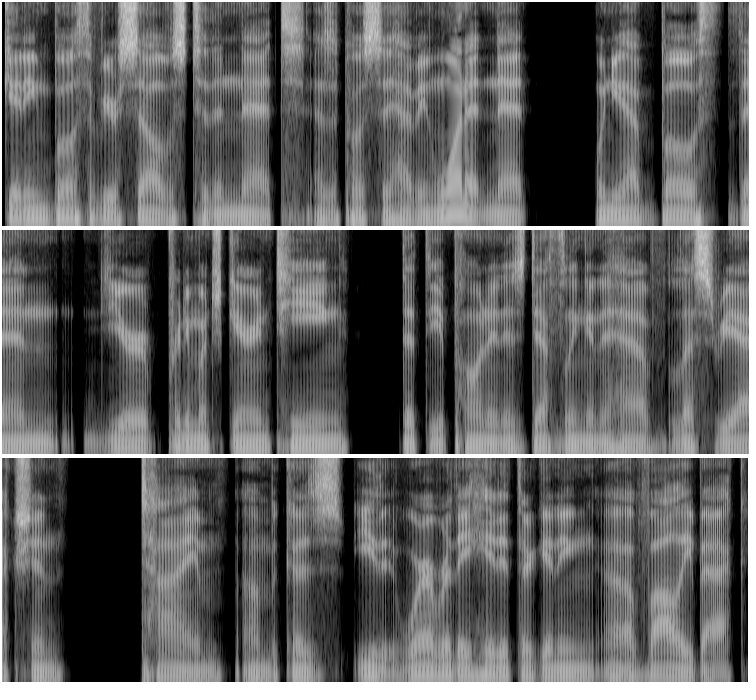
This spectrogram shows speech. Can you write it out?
getting both of yourselves to the net as opposed to having one at net. When you have both, then you're pretty much guaranteeing that the opponent is definitely going to have less reaction time um, because either wherever they hit it, they're getting a volley back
